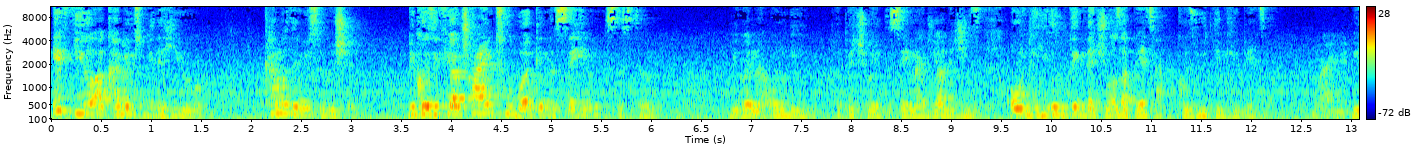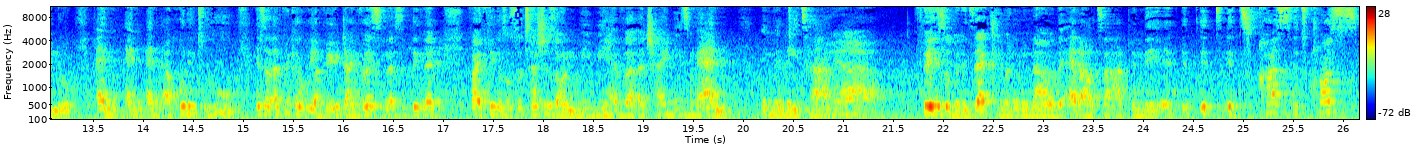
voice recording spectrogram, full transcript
if you are coming to be the hero come with a new solution. Because if you're trying to work in the same system you're gonna only perpetuate the same ideologies. Only you'll think that yours are better because you think you're better. Right. you know? And, and and according to who? In south africa we are very diverse and that's the thing that five fingers also touches on. We, we have a, a chinese man in the later Yeah. Phase of it exactly when we now the adults are up in there. It, it, it, it's cross it's cross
